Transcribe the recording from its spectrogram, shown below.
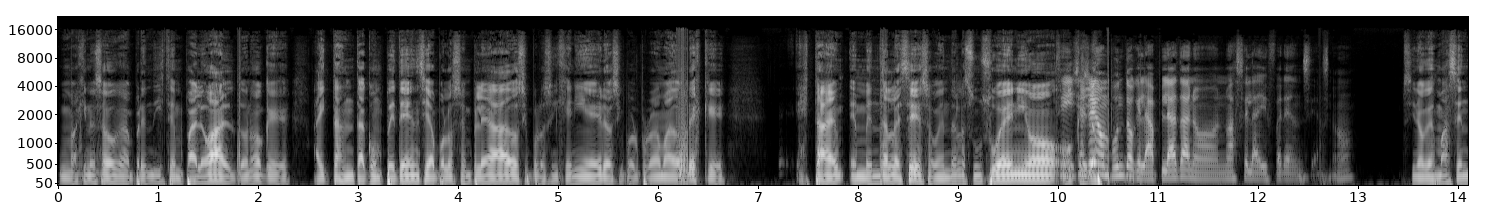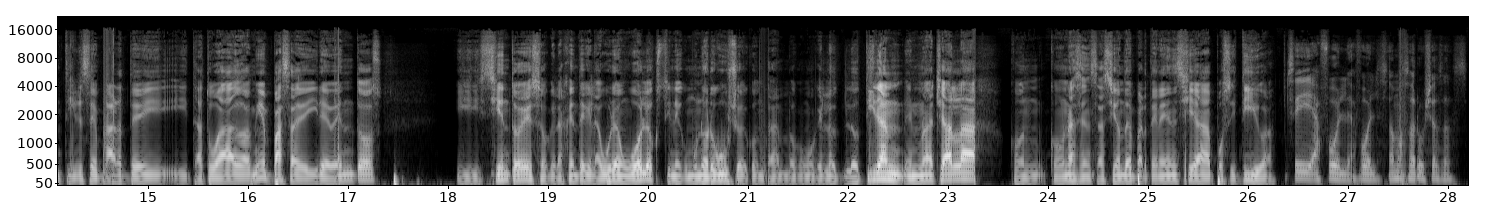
me imagino es algo que aprendiste en Palo Alto, ¿no? Que hay tanta competencia por los empleados y por los ingenieros y por programadores que está en, en venderles eso, venderles un sueño, Sí, o ya que llega los- un punto que la plata no, no hace la diferencia, ¿no? sino que es más sentirse parte y, y tatuado. A mí me pasa de ir a eventos y siento eso, que la gente que labura en Wolox tiene como un orgullo de contarlo, como que lo, lo tiran en una charla con, con una sensación de pertenencia positiva. Sí, a full, a full, somos orgullosos.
